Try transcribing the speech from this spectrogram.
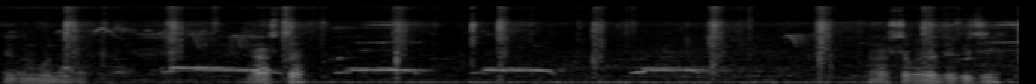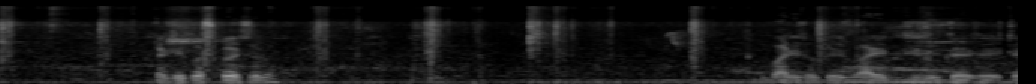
দেখুন বন্ধুরা, রাস্তা। রাস্তা পাশে দেখেছি, রিকোয়েস্ট করেছিল। বাড়ি ঢুকে বাড়ি ঢুকে এটা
